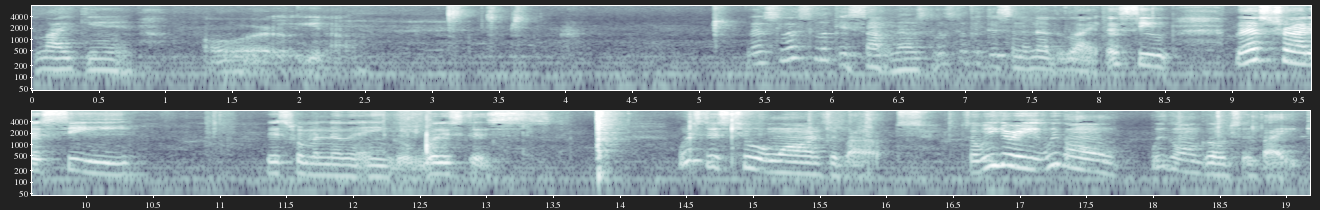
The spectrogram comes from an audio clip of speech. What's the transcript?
liking or, you know. Let's let's look at something else. Let's look at this in another light. Let's see. Let's try to see this from another angle. What is this? What's this two of wands about? So we agree We're gonna we're gonna go to like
